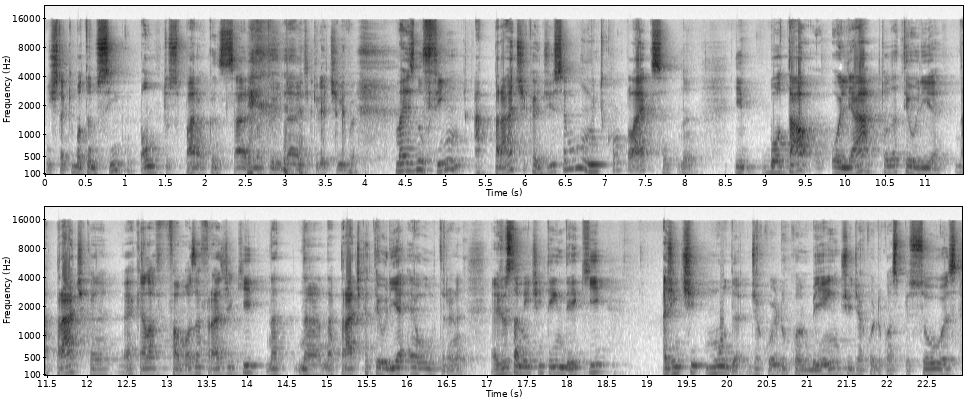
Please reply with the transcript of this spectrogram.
A gente está aqui botando cinco pontos para alcançar a maturidade criativa. Mas no fim, a prática disso é muito complexa, né? E botar, olhar toda a teoria na prática, né? é aquela famosa frase de que na, na, na, prática a teoria é outra, né? É justamente entender que a gente muda de acordo com o ambiente, de acordo com as pessoas,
